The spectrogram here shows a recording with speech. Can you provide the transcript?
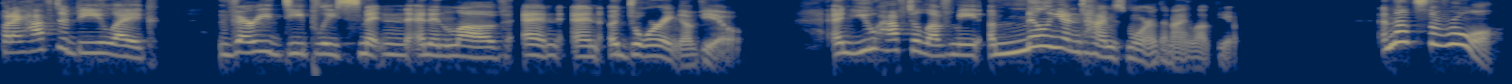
But I have to be like very deeply smitten and in love and and adoring of you. And you have to love me a million times more than I love you. And that's the rule.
